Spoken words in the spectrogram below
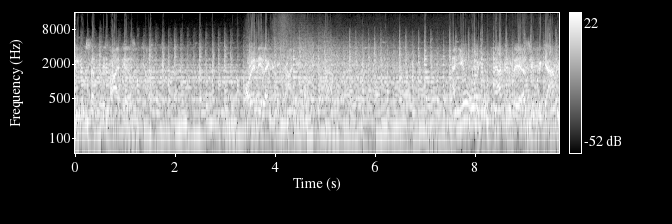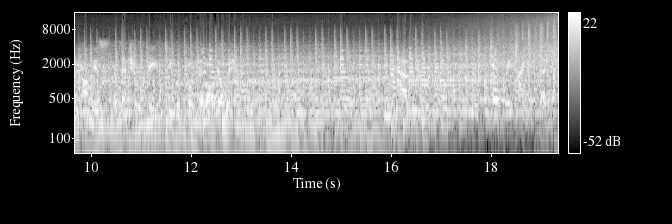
15 to 75 years of time, or any length of time you want. And you would naturally, as you began on this adventure of dreams, you would fulfill all your wishes. You would have every kind of pleasure.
